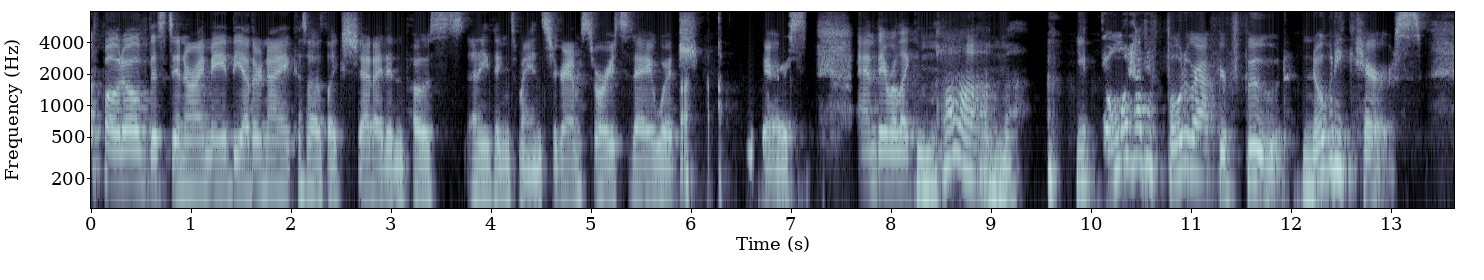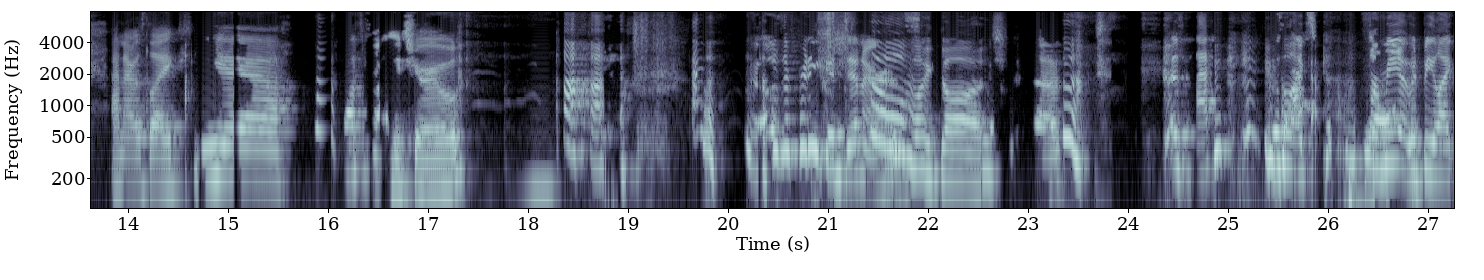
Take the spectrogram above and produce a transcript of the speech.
a photo of this dinner I made the other night because I was like, shit, I didn't post anything to my Instagram stories today, which who cares? And they were like, Mom, you don't have to photograph your food. Nobody cares. And I was like, Yeah, that's probably true. that was a pretty good dinner. Oh my gosh. like, for me, it would be like,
